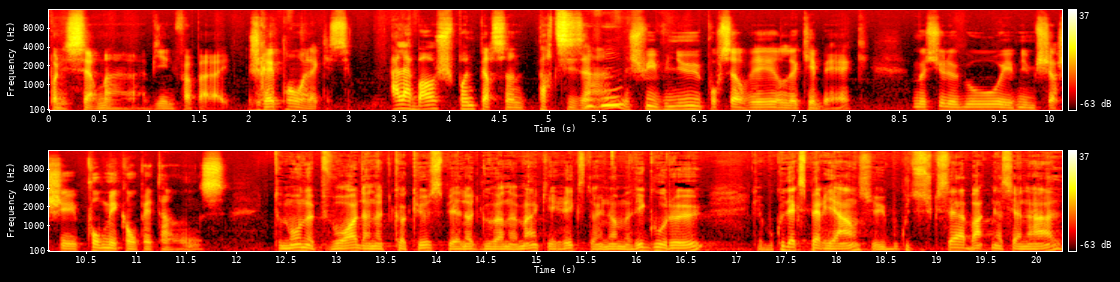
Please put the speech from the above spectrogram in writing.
pas nécessairement à bien nous faire pareil. Je réponds à la question. À la base, je suis pas une personne partisane. Je suis venu pour servir le Québec. Monsieur Legault est venu me chercher pour mes compétences. Tout le monde a pu voir dans notre caucus puis à notre gouvernement qu'Éric, c'est un homme rigoureux, qui a beaucoup d'expérience, il a eu beaucoup de succès à la Banque nationale.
